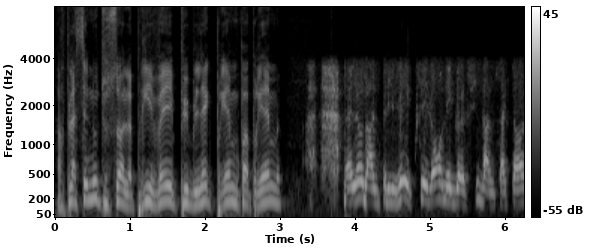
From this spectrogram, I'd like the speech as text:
Alors, placez-nous tout ça, le privé, public, prime, pas prime. Mais là, dans le privé, écoutez, là, on négocie dans le secteur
